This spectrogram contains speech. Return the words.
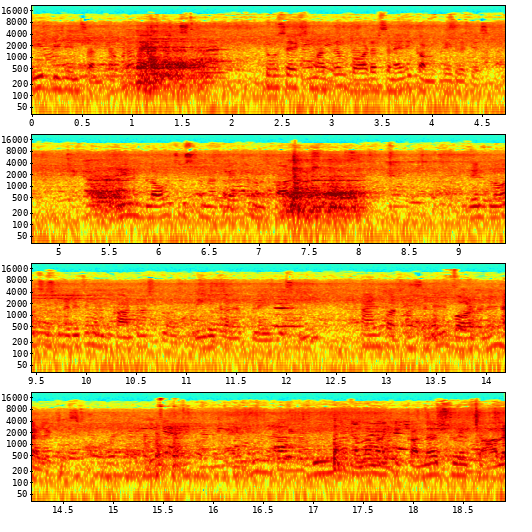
లీఫ్ డిజైన్స్ అంతా కూడా హైలైట్ చేసుకున్నాం టూ సైడ్స్ మాత్రం బార్డర్స్ అనేది కంప్లీట్గా చేసుకున్నాం దీని బ్లౌజ్ చూసుకున్నట్లయితే మనం కాంట్రాస్ట్ దీని బ్లౌజ్ చూసుకున్నట్టయితే మనం contrast blouse green colour place చేసుకుని హ్యాండ్ పర్పస్ అనేది బార్డర్ అనేది హైలైట్ చేస్తాం దీనివల్ల మనకి కలర్స్ చాలా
